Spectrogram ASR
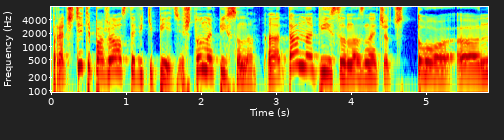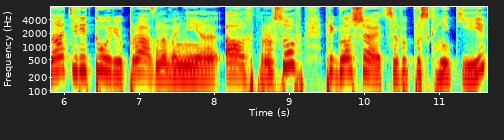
Прочтите, пожалуйста, Википедии, что написано. А, там написано, значит, что э, на территорию празднования Алых Парусов приглашаются выпускники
